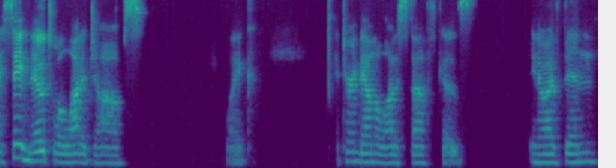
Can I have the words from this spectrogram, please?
i say no to a lot of jobs like i turn down a lot of stuff because you know i've been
